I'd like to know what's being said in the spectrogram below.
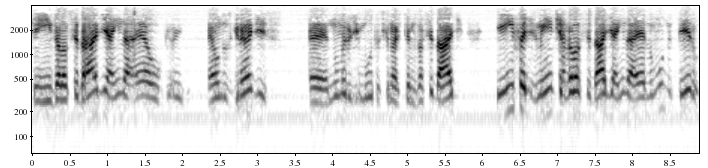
Sim, velocidade ainda é, o, é um dos grandes é, números de multas que nós temos na cidade. E, infelizmente, a velocidade ainda é, no mundo inteiro,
